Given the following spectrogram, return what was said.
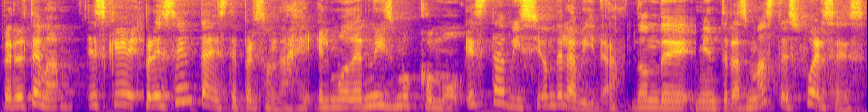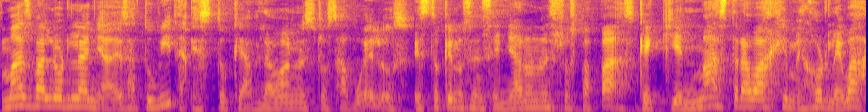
Pero el tema es que presenta este personaje el modernismo como esta visión de la vida donde mientras más te esfuerces, más valor le añades a tu vida. Esto que hablaban nuestros abuelos, esto que nos enseñaron nuestros papás papás, que quien más trabaje mejor le va.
